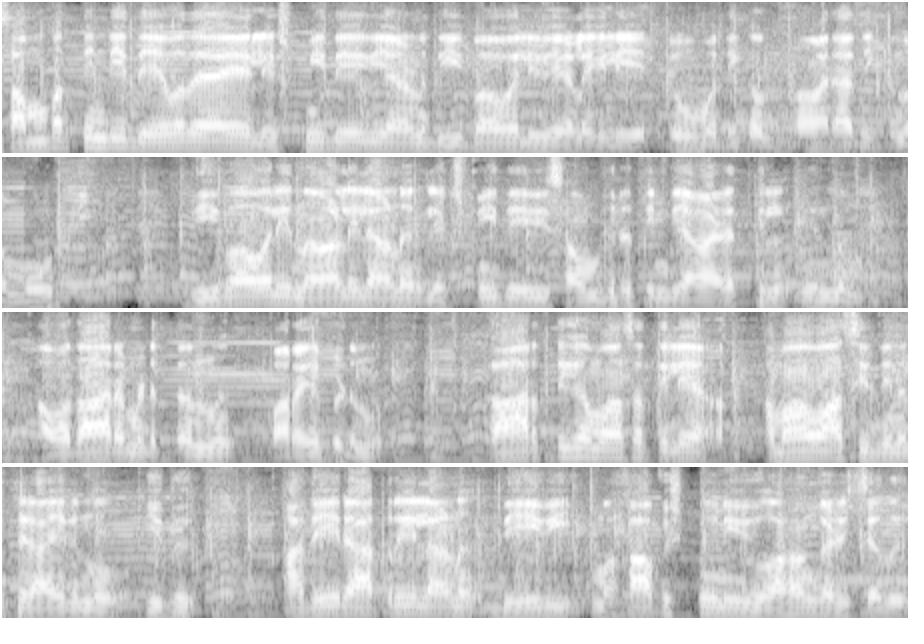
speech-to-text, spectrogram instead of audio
സമ്പത്തിന്റെ ദേവതയായ ലക്ഷ്മി ദേവിയാണ് ദീപാവലി വേളയിൽ ഏറ്റവും അധികം ആരാധിക്കുന്ന മൂർത്തി. ദീപാവലി നാളിലാണ് ലക്ഷ്മി ദേവി സമുദ്രത്തിന്റെ ആഴത്തിൽ നിന്നും അവതാരമെടുത്തെന്ന് പറയപ്പെടുന്നു. കാർത്തിക മാസത്തിലെ അമാവാസി ദിനത്തിലായിരുന്നു ഇത്. അതേ രാത്രിയിലാണ് ദേവി മഹാവിഷ്ണുവിനെ വിവാഹം കഴിച്ചത്.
